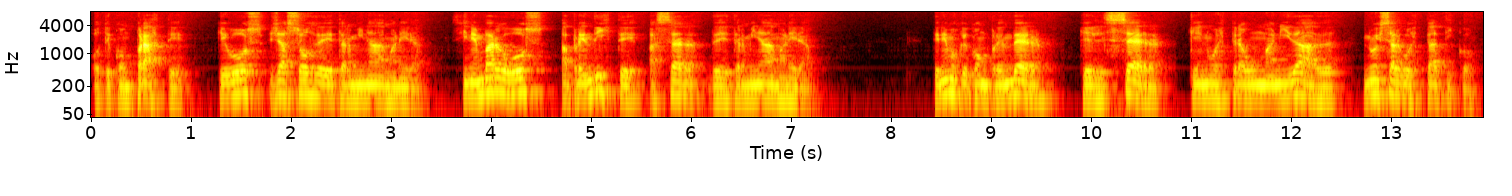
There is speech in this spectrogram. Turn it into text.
o te compraste que vos ya sos de determinada manera. Sin embargo, vos aprendiste a ser de determinada manera. Tenemos que comprender que el ser, que nuestra humanidad no es algo estático.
